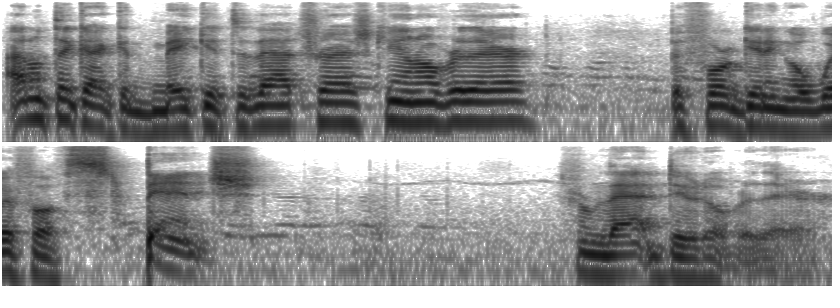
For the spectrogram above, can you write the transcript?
I don't think I could make it to that trash can over there before getting a whiff of stench from that dude over there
